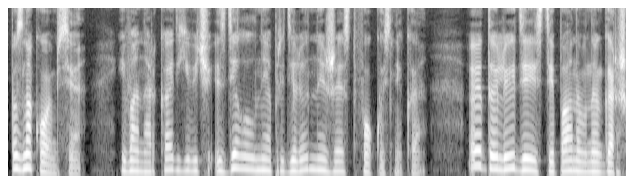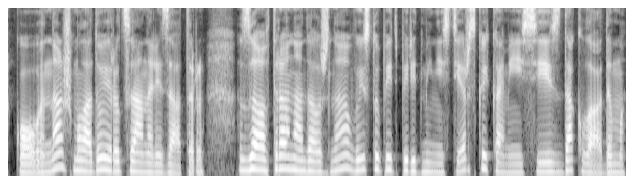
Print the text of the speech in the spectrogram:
«Познакомься». Иван Аркадьевич сделал неопределенный жест фокусника — это Лидия Степановна Горшкова, наш молодой рационализатор. Завтра она должна выступить перед министерской комиссией с докладом,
